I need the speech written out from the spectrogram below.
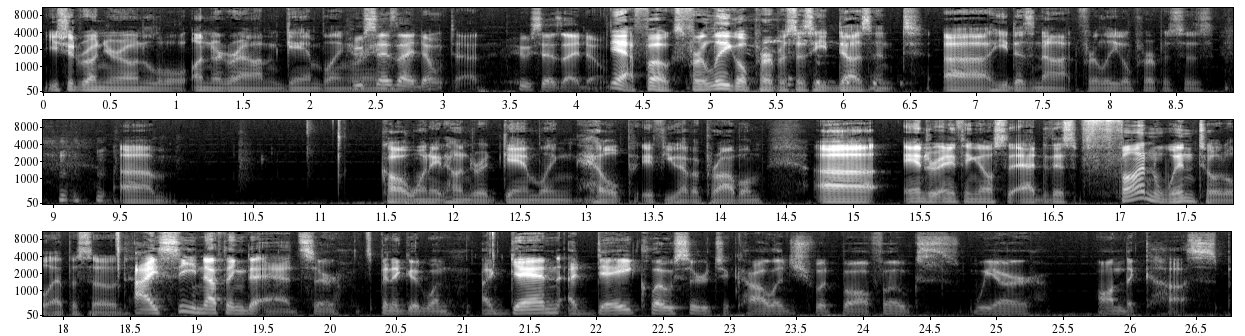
You should run your own little underground gambling. Who ring. says I don't, Todd? Who says I don't? Yeah, folks. For legal purposes, he doesn't. Uh, he does not. For legal purposes, um, call one eight hundred gambling help if you have a problem. Uh, Andrew, anything else to add to this fun win total episode? I see nothing to add, sir. It's been a good one. Again, a day closer to college football, folks. We are on the cusp.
